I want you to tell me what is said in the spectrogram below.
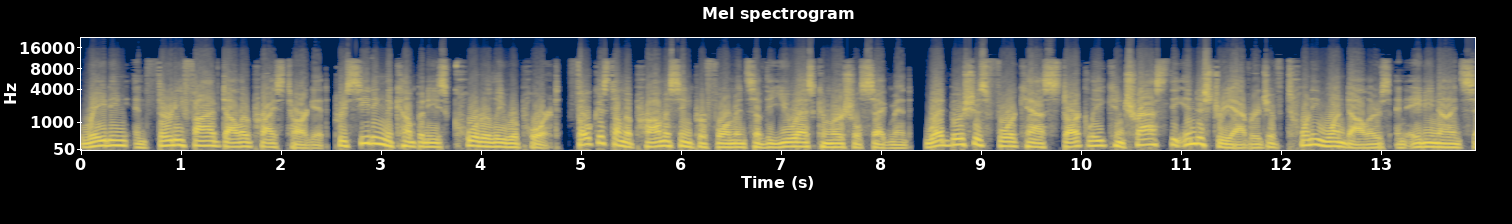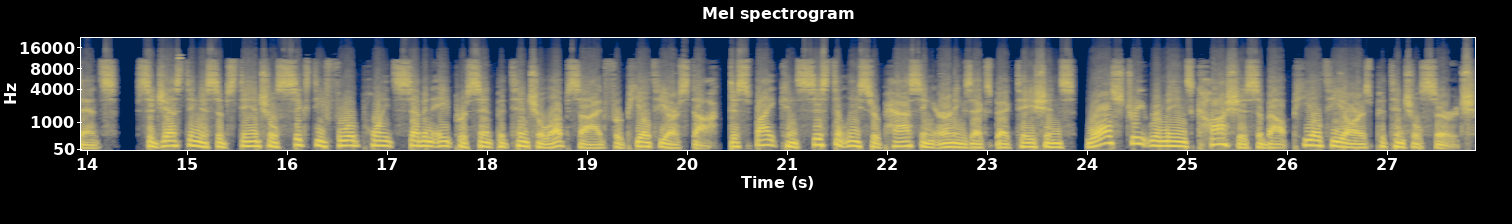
rating and $35 price target preceding the company's quarterly report. Focused on the promising performance of the U.S. commercial segment, Wedbush's forecast starkly contrasts the industry average of $21.89, suggesting a substantial 64.78% potential upside for PLTR stock. Despite consistently surpassing earnings expectations, Wall Street remains cautious about PLTR's potential surge.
